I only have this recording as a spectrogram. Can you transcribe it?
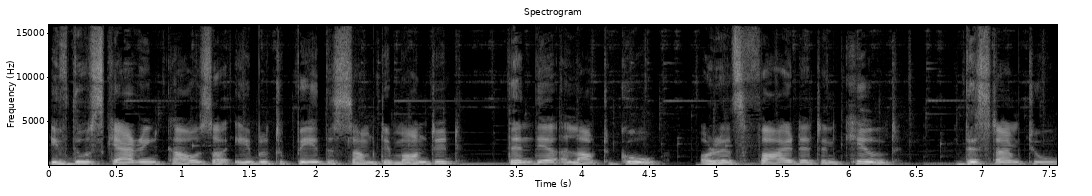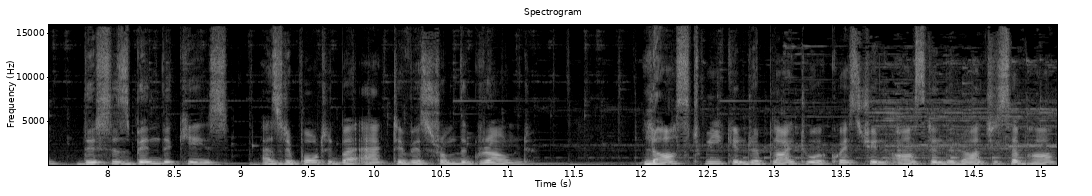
If those carrying cows are able to pay the sum demanded, then they are allowed to go or else fired at and killed. This time, too, this has been the case, as reported by activists from the ground. Last week, in reply to a question asked in the Rajya Sabha,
